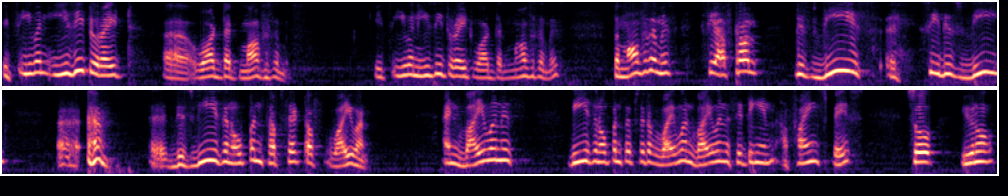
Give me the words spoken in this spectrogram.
it's even easy to write uh, what that morphism is it's even easy to write what that morphism is. The morphism is see after all this V is uh, see this V this V is an open subset of y1 and y1 is V is an open subset of y1 y1 is sitting in affine space. So you know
